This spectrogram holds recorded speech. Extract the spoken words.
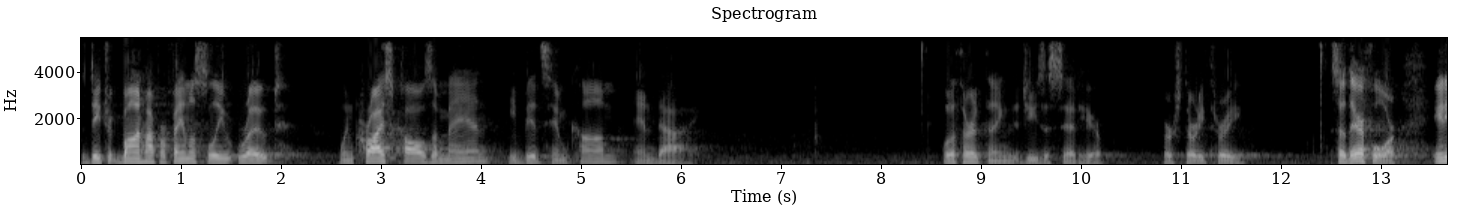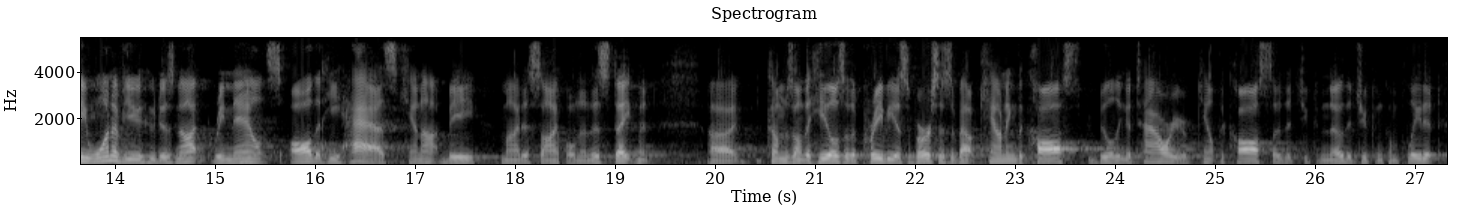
As Dietrich Bonhoeffer famously wrote, when Christ calls a man, he bids him come and die. Well, the third thing that Jesus said here verse 33. So, therefore, any one of you who does not renounce all that he has cannot be my disciple. Now, this statement uh, comes on the heels of the previous verses about counting the cost. If you're building a tower, you count the cost so that you can know that you can complete it.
